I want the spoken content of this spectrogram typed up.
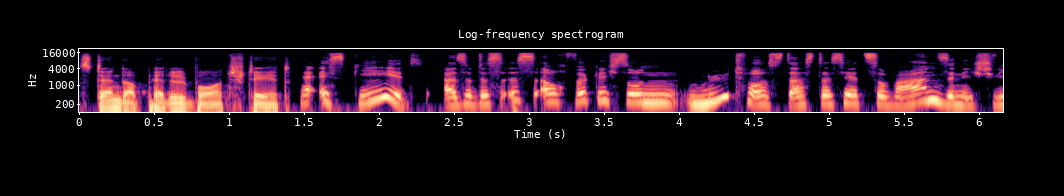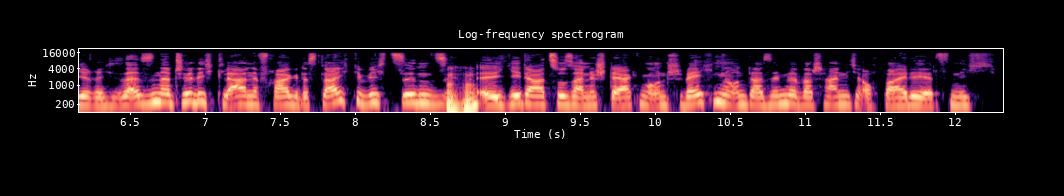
Stand-Up-Pedalboard steht. Ja, es geht. Also das ist auch wirklich so ein Mythos, dass das jetzt so wahnsinnig schwierig ist. Also natürlich klar eine Frage des Gleichgewichts sind. Mhm. Äh, jeder hat so seine Stärken und Schwächen und da sind wir wahrscheinlich auch beide jetzt nicht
